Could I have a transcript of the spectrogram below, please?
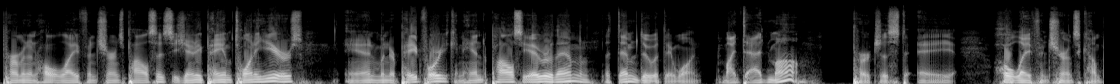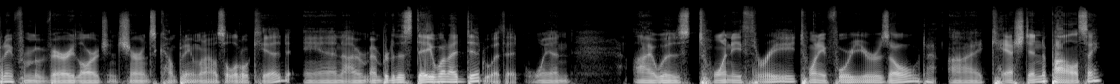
permanent whole life insurance policies, you only pay them 20 years. And when they're paid for, you can hand the policy over to them and let them do what they want. My dad and mom purchased a whole life insurance company from a very large insurance company when I was a little kid. And I remember to this day what I did with it. When I was 23, 24 years old, I cashed in the policy.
